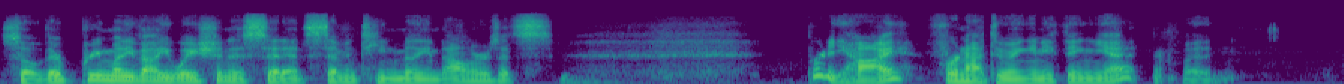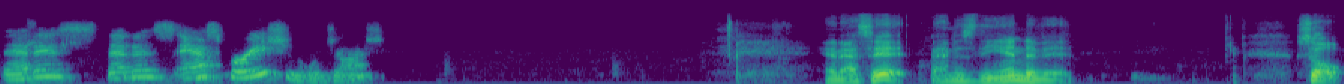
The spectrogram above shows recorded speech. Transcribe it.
So their pre-money valuation is set at $17 million. That's pretty high for not doing anything yet, but That is that is aspirational, Josh. and that's it. That is the end of it. So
